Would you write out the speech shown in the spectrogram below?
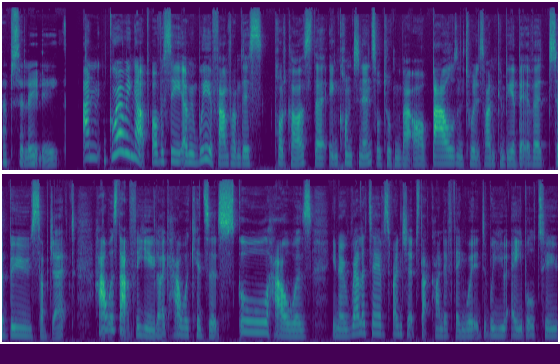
Absolutely. And growing up, obviously, I mean, we have found from this podcast that incontinence or talking about our bowels and toilet time can be a bit of a taboo subject. How was that for you? Like, how were kids at school? How was, you know, relatives, friendships, that kind of thing? Were, were you able to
